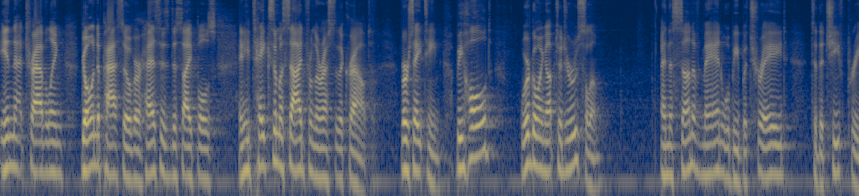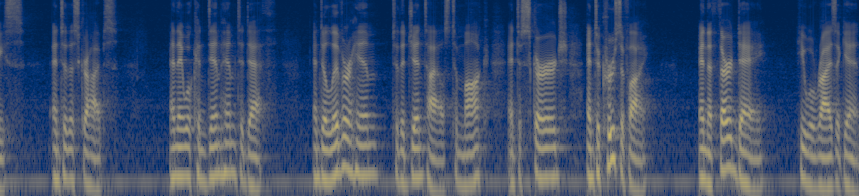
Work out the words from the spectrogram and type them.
in that traveling, going to Passover, has his disciples, and he takes them aside from the rest of the crowd. Verse 18 Behold, we're going up to Jerusalem, and the Son of Man will be betrayed to the chief priests and to the scribes, and they will condemn him to death and deliver him to the Gentiles to mock and to scourge and to crucify. And the third day he will rise again.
